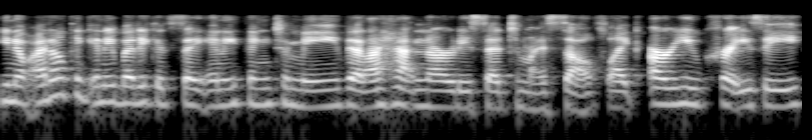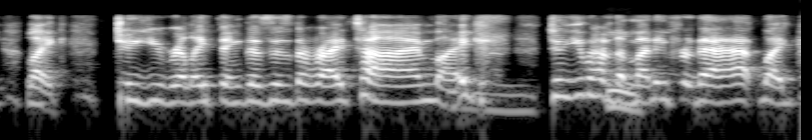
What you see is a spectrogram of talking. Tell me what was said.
you know, I don't think anybody could say anything to me that I hadn't already said to myself. Like, are you crazy? Like, do you really think this is the right time? Like, Mm. do you have the Mm. money for that? Like,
